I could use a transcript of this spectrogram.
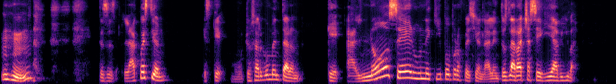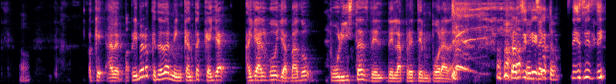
Entonces, la cuestión es que muchos argumentaron que al no ser un equipo profesional, entonces la racha seguía viva. ¿no? Ok, a ver, primero que nada me encanta que haya, haya algo llamado puristas de, la pretemporada. Exacto. Sí, sí, sí.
